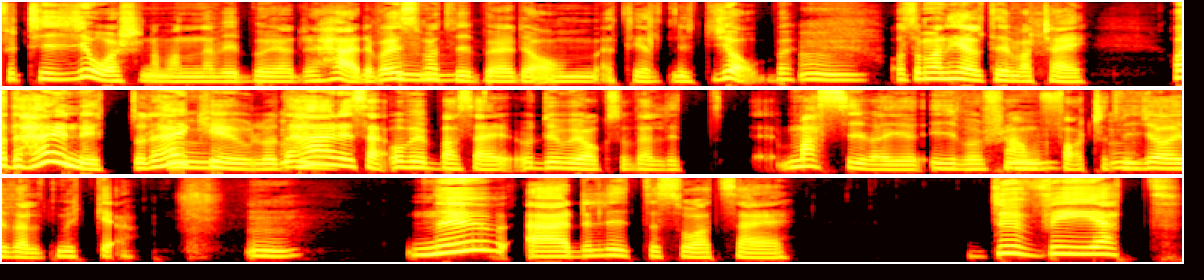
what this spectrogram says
för tio år sedan Amanda, när vi började det här, det var ju som Mm. att vi började om ett helt nytt jobb. Mm. Och så har man hela tiden varit så här, "Ja, det här är nytt och det här är Mm. kul. Och det Mm. här är så här, och vi bara så här, och du är också väldigt massiva ju, i vår framfart, så att vi Mm. gör ju väldigt mycket. Mm. Nu är det lite så att så här, du vet,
